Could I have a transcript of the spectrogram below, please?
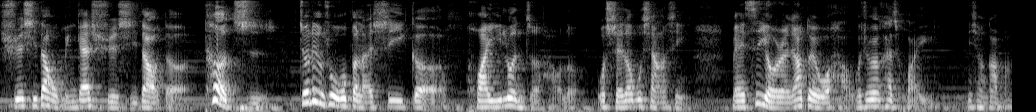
学习到我们应该学习到的特质？就例如说，我本来是一个怀疑论者，好了，我谁都不相信。每次有人要对我好，我就会开始怀疑，你想干嘛？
